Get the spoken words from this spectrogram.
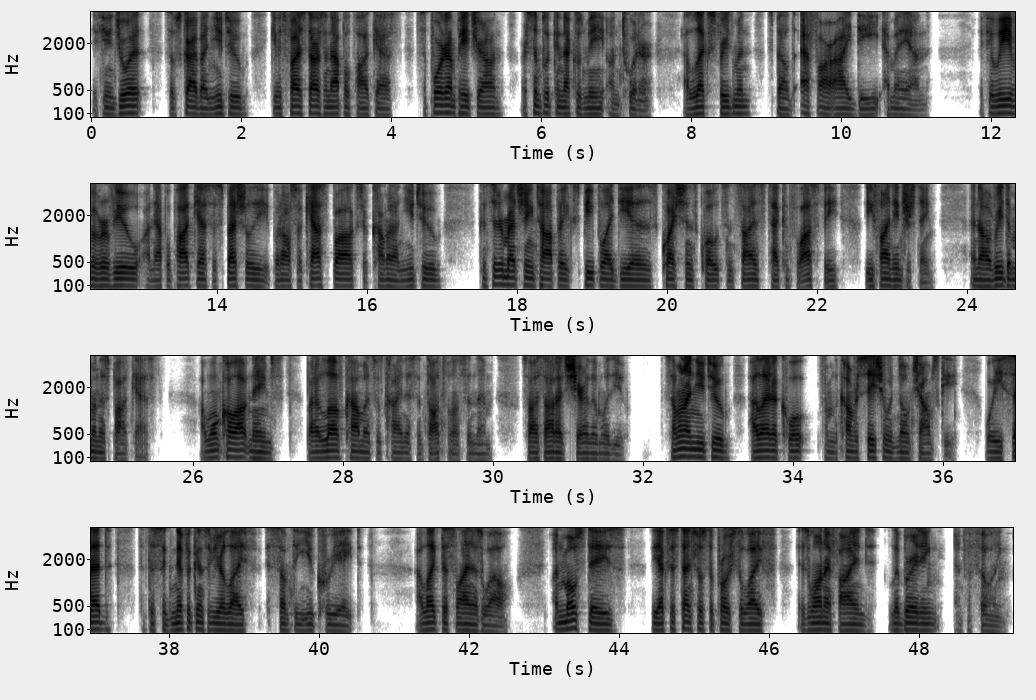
If you enjoy it, subscribe on YouTube, give it five stars on Apple Podcast, support it on Patreon, or simply connect with me on Twitter at Lex Fridman, spelled F R I D M A N. If you leave a review on Apple Podcasts, especially, but also Castbox or comment on YouTube, consider mentioning topics, people, ideas, questions, quotes, and science, tech, and philosophy that you find interesting and I'll read them on this podcast. I won't call out names, but I love comments with kindness and thoughtfulness in them, so I thought I'd share them with you. Someone on YouTube highlighted a quote from the conversation with Noam Chomsky, where he said that the significance of your life is something you create. I like this line as well. On most days, the existentialist approach to life is one I find liberating and fulfilling.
